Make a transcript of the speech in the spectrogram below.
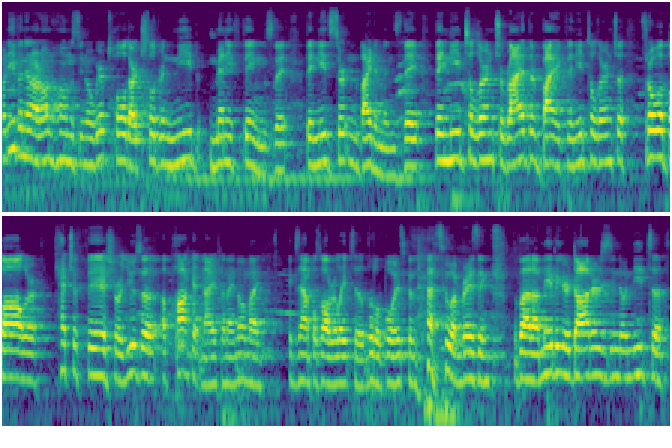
But even in our own homes, you know, we're told our children need many things. They, they need certain vitamins. They, they need to learn to ride their bike. They need to learn to throw a ball or catch a fish or use a, a pocket knife. And I know my examples all relate to little boys because that's who I'm raising. But uh, maybe your daughters, you know, need to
